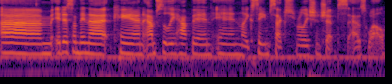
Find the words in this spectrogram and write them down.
Um, it is something that can absolutely happen in like same sex relationships as well,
